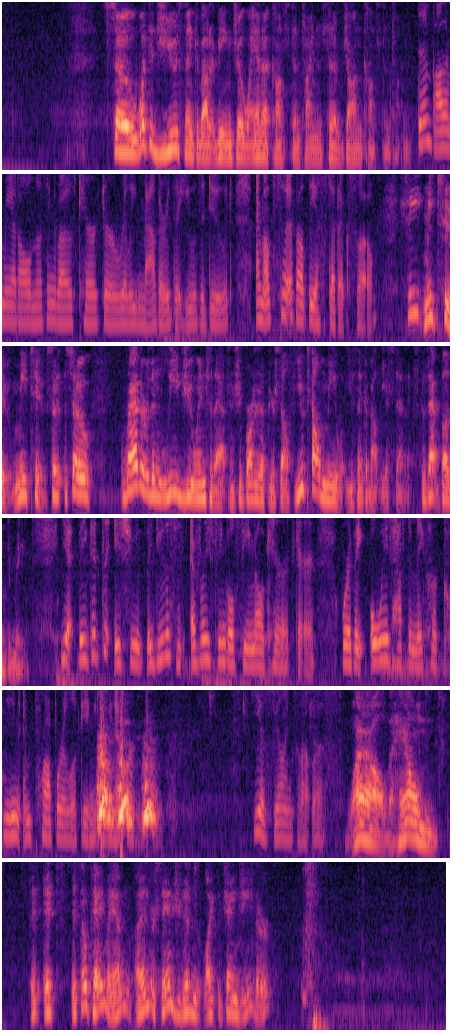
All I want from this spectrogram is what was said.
So, what did you think about it being Joanna Constantine instead of John Constantine? Didn't bother me at all. Nothing about his character really mattered that he was a dude. I'm upset about the aesthetics, though. See, me too, me too. So, so rather than lead you into that, since you brought it up yourself, you tell me what you think about the aesthetics because that bugged me. Yeah, they did the issue. They do this with every single female character, where they always have to make her clean and proper looking, even if her. He has feelings about this. Wow, the Hound. It, it's it's okay, man. I understand you didn't like the change either.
